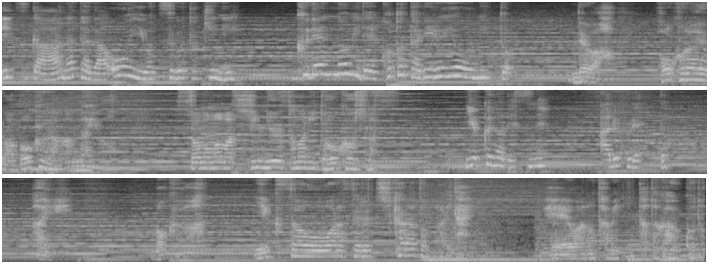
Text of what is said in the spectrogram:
え。いつかあなたが王位を継ぐ時に口伝のみで事足りるようにと。では祠へは僕が案内をそのまま神竜様に同行します。行くのですねアルフレッド。はい。僕は戦を終わらせる力となりたい。平和のために戦うこと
